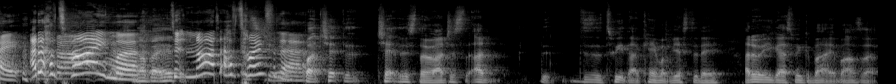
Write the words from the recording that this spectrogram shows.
right? I don't have time. No, but to, no, I don't have time for that. But check the, check this though. I just I th- this is a tweet that came up yesterday. I don't know what you guys think about it, but I was like,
